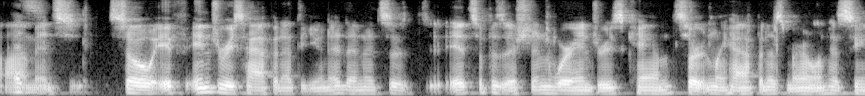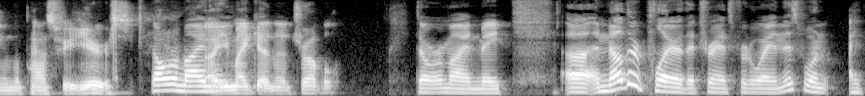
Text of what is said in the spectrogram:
Um, and so, if injuries happen at the unit, and it's a it's a position where injuries can certainly happen, as Maryland has seen in the past few years. Don't remind uh, me. You might get into trouble. Don't remind me. Uh, another player that transferred away, and this one I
